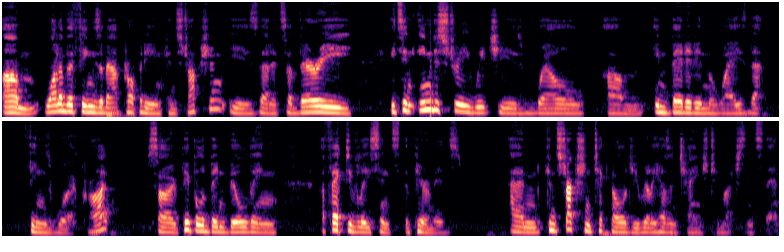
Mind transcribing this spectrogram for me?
Um, one of the things about property and construction is that it's a very it's an industry which is well um, embedded in the ways that things work, right? So people have been building effectively since the pyramids, and construction technology really hasn't changed too much since then.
